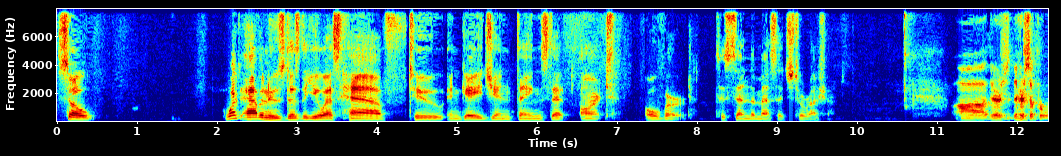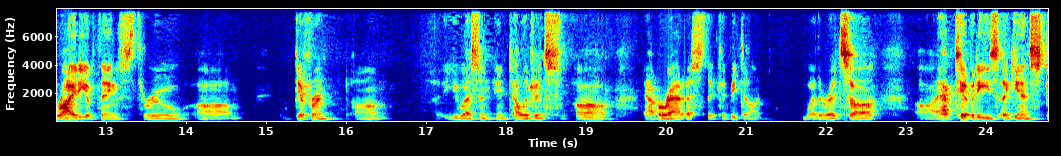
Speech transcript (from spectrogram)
So, what avenues does the U.S. have to engage in things that aren't overt? To send a message to Russia? Uh, there's there's a variety of things through um, different um, U.S. In, intelligence uh, apparatus that could be done, whether it's uh, uh activities against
